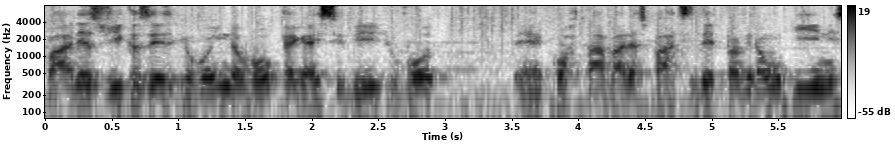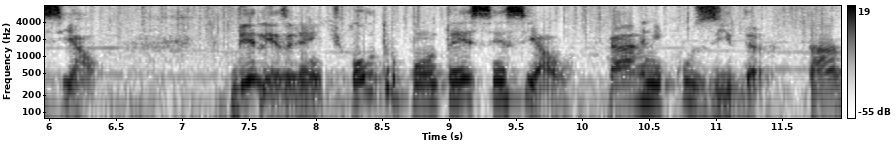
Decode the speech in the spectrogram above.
várias dicas. Eu ainda vou pegar esse vídeo, vou é, cortar várias partes dele para virar um guia inicial. Beleza, gente. Outro ponto essencial: carne cozida, tá?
